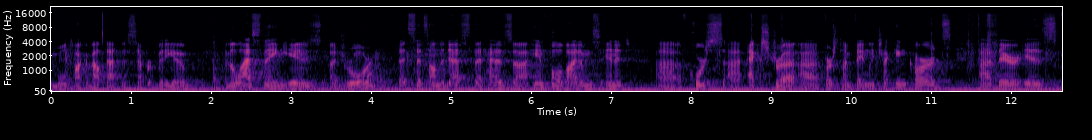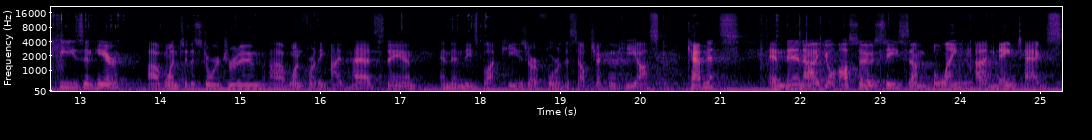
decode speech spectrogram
and we'll talk about that in a separate video. And the last thing is a drawer that sits on the desk that has a handful of items in it of course, uh, extra uh, first-time family check-in cards. Uh, there is keys in here, uh, one to the storage room, uh, one for the iPad stand, and then these black keys are for the self-check-in kiosk cabinets. And then you'll also see some blank name tags.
